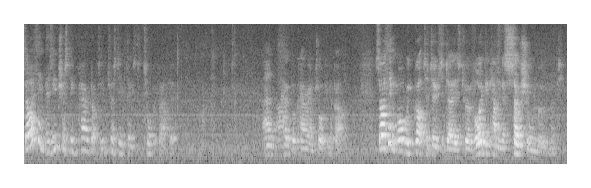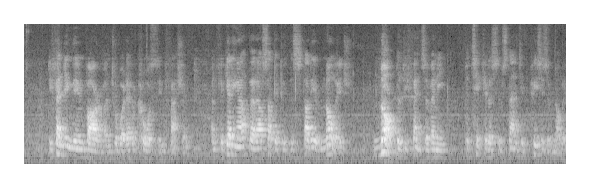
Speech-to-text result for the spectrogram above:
So I think there's interesting paradoxes, interesting things to talk about here. And I hope we'll carry on talking about them. So I think what we've got to do today is to avoid becoming a social movement, defending the environment or whatever cause is in fashion, and forgetting out that our subject is the study of knowledge, not the defence of any particular substantive pieces of knowledge.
